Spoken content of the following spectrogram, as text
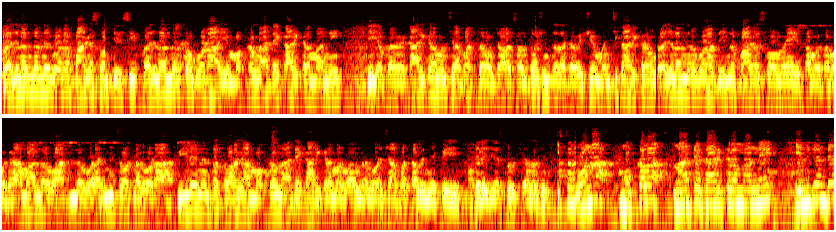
ప్రజలందరినీ కూడా భాగస్వామ్యం చేసి ప్రజలందరితో కూడా ఈ మొక్కలు నాటే కార్యక్రమాన్ని ఈ యొక్క కార్యక్రమం చేపట్టడం చాలా సంతోషించదగ్గ విషయం. మంచి కార్యక్రమం. ప్రజలందరూ కూడా దీనిలో భాగస్వామ్యమై తమ తమ గ్రామాల్లో వాటిల్లో కూడా అన్ని చోట్ల కూడా వీలైనంత త్వరగా మొక్కలు నాటే కార్యక్రమాన్ని అందరం కూడా చేపట్టాలని చెప్పి తెలియజేస్తూ సెలవు వన మొక్కల నాటే కార్యక్రమాన్ని ఎందుకంటే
